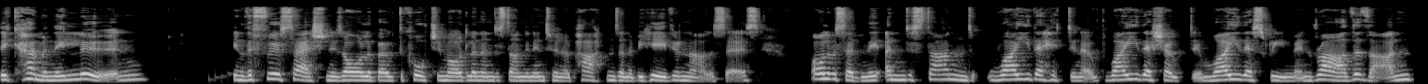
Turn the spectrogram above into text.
they come and they learn. You know, the first session is all about the coaching model and understanding internal patterns and a behaviour analysis. All of a sudden, they understand why they're hitting out, why they're shouting, why they're screaming, rather than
